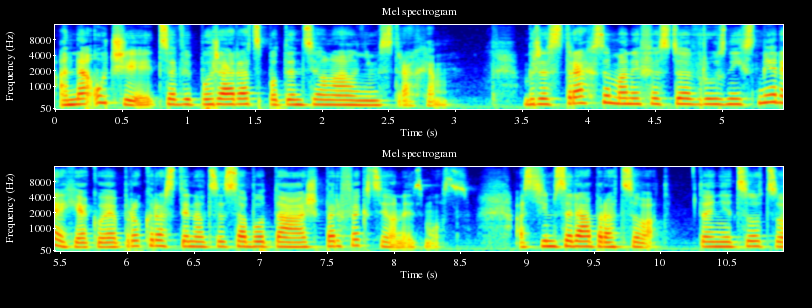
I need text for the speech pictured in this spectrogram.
a naučit se vypořádat s potenciálním strachem. Protože strach se manifestuje v různých směrech, jako je prokrastinace, sabotáž, perfekcionismus. A s tím se dá pracovat. To je něco, co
